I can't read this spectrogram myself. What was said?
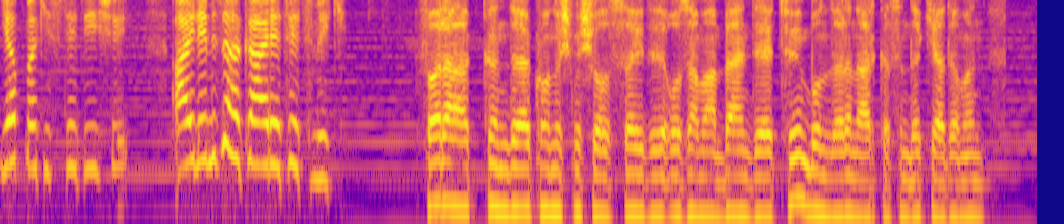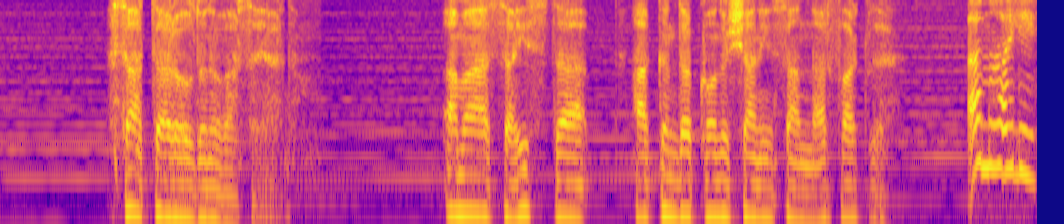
Yapmak istediği şey ailemize hakaret etmek. Farah hakkında konuşmuş olsaydı o zaman ben de tüm bunların arkasındaki adamın Sattar olduğunu varsayardım. Ama Sahista hakkında konuşan insanlar farklı. Ama Ali,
